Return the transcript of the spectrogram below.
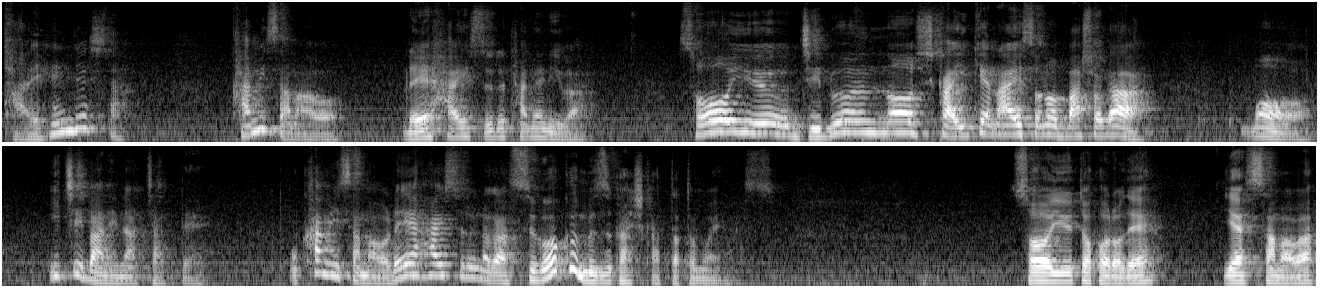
た。大変でした。神様を礼拝するためには、そういう自分のしか行けないその場所が、もう市場になっちゃって、神様を礼拝するのがすごく難しかったと思います。そういうところでイエス様は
